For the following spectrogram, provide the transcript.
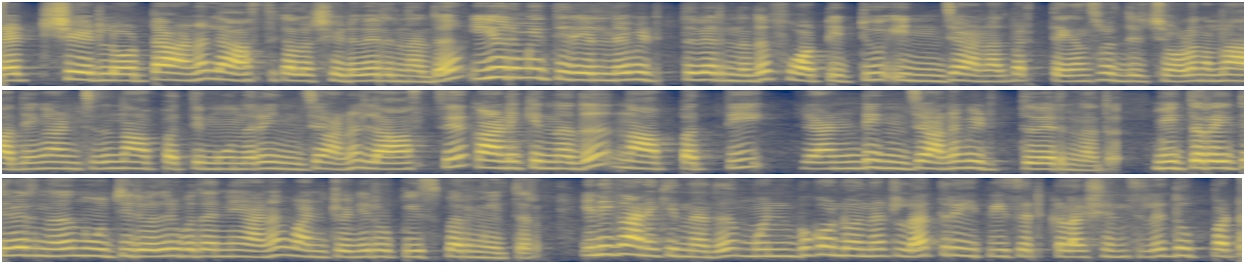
റെഡ് ഷെയ്ഡിലോട്ടാണ് ലാസ്റ്റ് കളർ ഷെയ്ഡ് വരുന്നത്. ഈ ഒരു മെറ്റീരിയലിന്റെ വിടുത്ത് വരുന്നത് ഫോർട്ടി ടു ഇഞ്ചാണ് അത് പ്രത്യേകം ശ്രദ്ധിച്ചോളൂ. നമ്മൾ ആദ്യം കാണിച്ചത് നാൽപ്പത്തി മൂന്നര ഇഞ്ചാണ് ലാസ്റ്റ് കാണിക്കുന്നത് നാൽപ്പത്തി രണ്ട് ഇഞ്ചാണ് വിടുത്ത് വരുന്നത്. മീറ്റർ റേറ്റ് വരുന്നത് നൂറ്റി ഇരുപത് രൂപ തന്നെയാണ് one twenty rupees per metre ഇനി കാണിക്കുന്നത് മുൻപ് കൊണ്ടുവന്നിട്ടുള്ള ത്രീ പീസ് സെറ്റ് കളക്ഷൻസിൽ ദുപ്പട്ട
